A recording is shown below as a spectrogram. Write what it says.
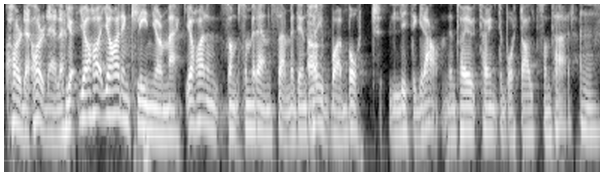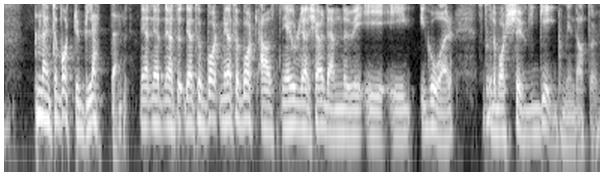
Har, du det, har du det eller? Jag, jag, har, jag har en Clean Your Mac. Jag har en som, som rensar, men den tar ju bara bort lite grann. Den tar ju, tar ju inte bort allt sånt här. Den tar inte bort dubbletter. När jag, när, jag, när, jag, tog- när, jag tog bort, när jag tog bort allt, när jag gjorde den, körde den nu i, i, igår, så tog det bort 20 gig på min dator.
